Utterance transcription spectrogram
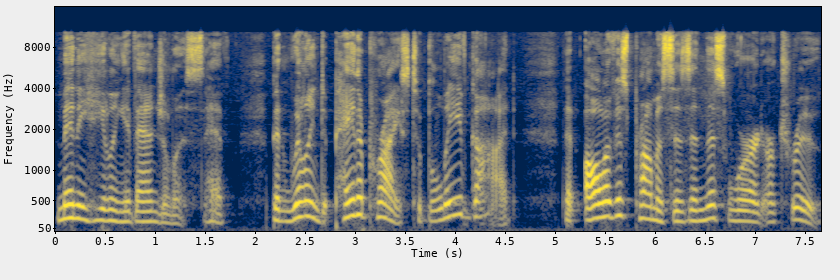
Many healing evangelists have been willing to pay the price to believe God that all of his promises in this word are true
